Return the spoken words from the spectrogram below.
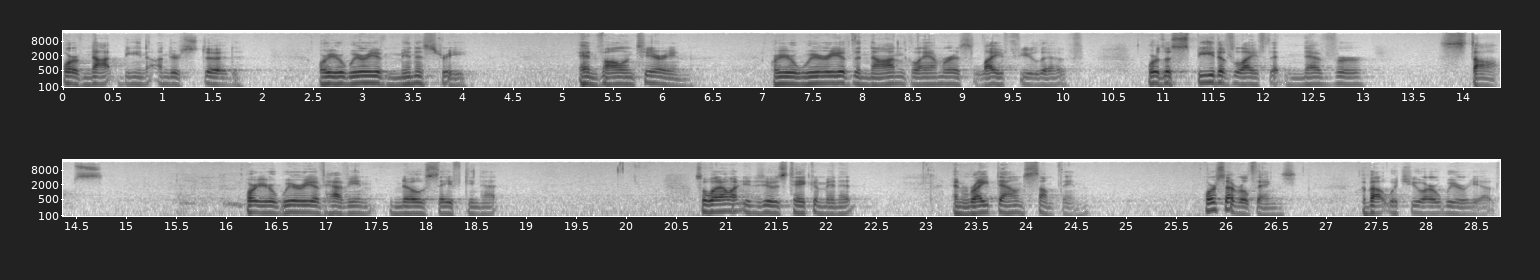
or of not being understood, or you're weary of ministry and volunteering, or you're weary of the non glamorous life you live or the speed of life that never stops, or you're weary of having no safety net. So, what I want you to do is take a minute and write down something or several things about which you are weary of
